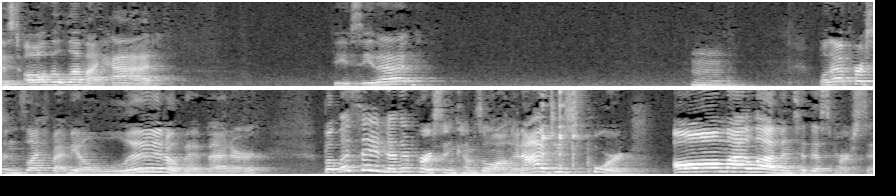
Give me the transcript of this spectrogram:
used all the love I had. Do you see that? Hmm. Well, that person's life might be a little bit better. But let's say another person comes along and I just poured all my love into this person.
